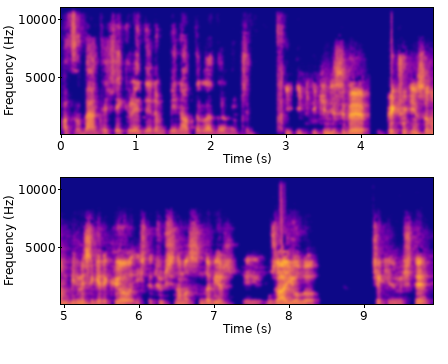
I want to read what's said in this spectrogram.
Asıl ben teşekkür ederim beni hatırladığın için. İkincisi de pek çok insanın bilmesi gerekiyor. İşte Türk sinemasında bir e, uzay yolu çekilmişti.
